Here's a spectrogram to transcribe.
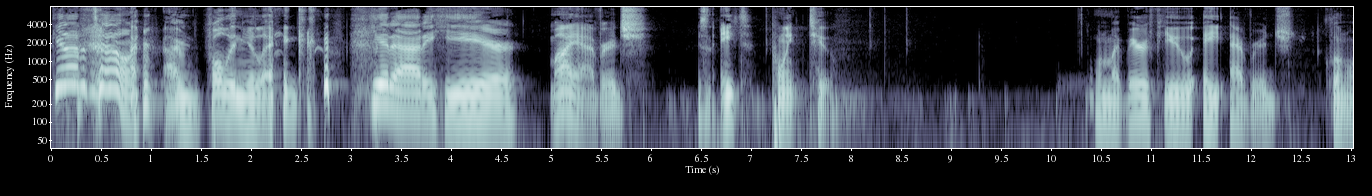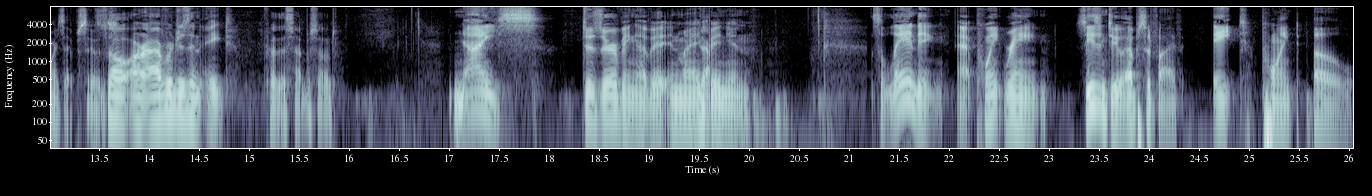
Get out of town. I'm, I'm pulling your leg. Get out of here. My average is an 8.2. One of my very few 8 average Clone Wars episodes. So our average is an eight for this episode. nice. Deserving of it, in my opinion. So, landing at Point Rain, Season 2, Episode 5, 8.0. All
